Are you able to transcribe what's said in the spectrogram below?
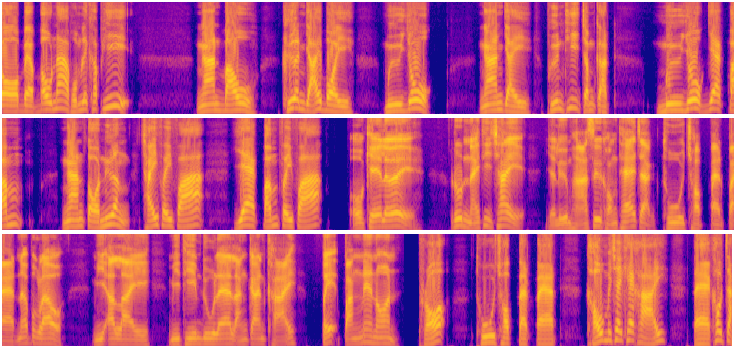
รอๆแบบเบ้าหน้าผมเลยครับพี่ งานเบา เคลื่อนย้ายบ่อย มือโยก งานใหญ่พื้นที่จำกัด มือโยกแยกปั๊ม งานต่อเนื่องใช้ไฟฟ้า แยกปั๊มไฟฟ้า โอเคเลย รุ่นไหนที่ใช่ อย่าลืมหาซื้อของแท้จาก t ู Shop 88 นะพวกเรา มีอะไร มีทีมดูแลหลังการขาย เป๊ะปังแน่นอน เพราะ t ู Shop 88 เขาไม่ใช่แค่ขาย แต่เข้าใจ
